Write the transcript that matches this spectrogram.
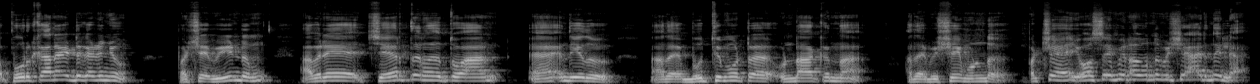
പൂർക്കാനായിട്ട് കഴിഞ്ഞു. പക്ഷേ വീണ്ടും അവരെ ചേർത്ത് നിർത്തുവാൻ എന്ത് ചെയ്തു? അതെ ബുദ്ധിമുട്ട് ഉണ്ടാക്കുന്ന അതെ വിഷയമുണ്ട്. പക്ഷേ യോസേഫിന് അതൊന്നും വിഷയമായിരുന്നില്ല.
